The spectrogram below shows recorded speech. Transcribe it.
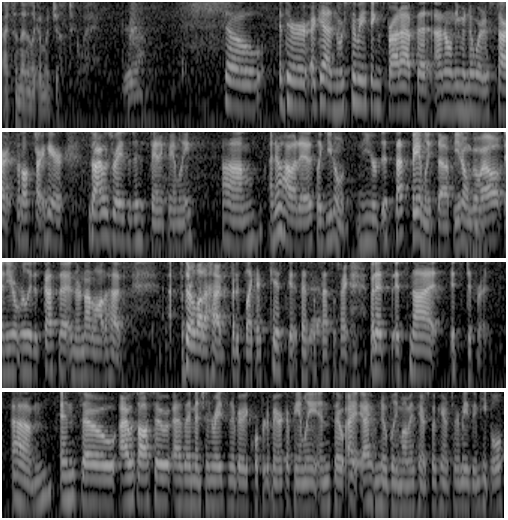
I send that in like a majestic way. Yeah. So there again, there were so many things brought up that I don't even know where to start. But I'll start here. So I was raised in a Hispanic family. Um, I know how it is. Like you don't, you're it, that's family stuff. You don't go out and you don't really discuss it, and there are not a lot of hugs. There are a lot of hugs, but it's like a kiss, get besos, besos, right? But it's it's not. It's different. Um, and so I was also, as I mentioned, raised in a very corporate America family, and so I, I have no blame on my parents. My parents are amazing people,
